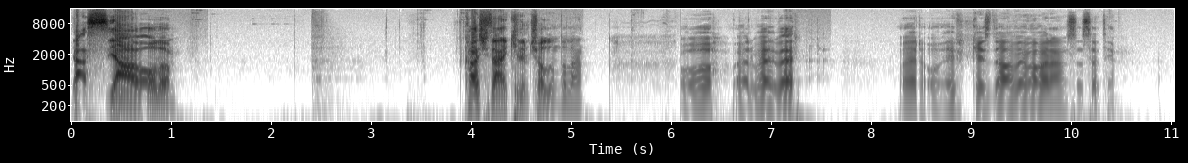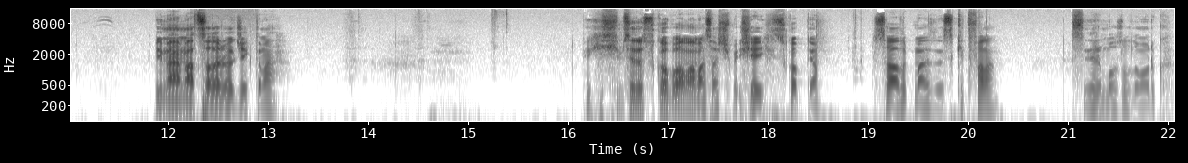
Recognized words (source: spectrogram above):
Ya ya oğlum. Kaç tane kilim çalındı lan? Oh ver ver ver. Ver o herkes de AVM var anasını satayım. Bir mermi atsalar ölecektim ha. Peki hiç kimsede scope olmama saçma şey scope diyorum. Sağlık malzemesi kit falan. Sinirim bozuldu moruk.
